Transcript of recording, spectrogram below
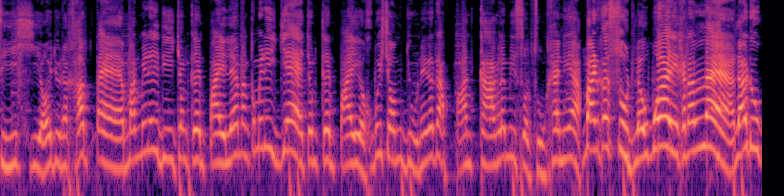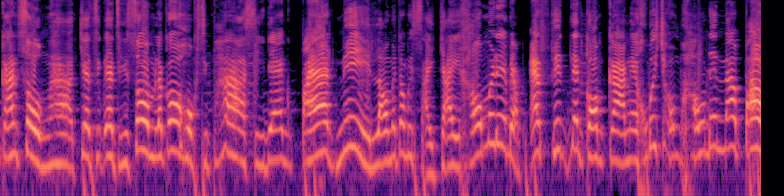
สีเขียวอยู่นะครับแต่มันไม่ได้ดีจนเกินไปและมันก็ไม่ได้แย่จนเกินไปอะคุณผู้ชมอยู่ในระดับปานกลางและมีส่วนสูงแค่นี้มันก็สุดแล้วเว้ยค่นั้นแหละ แล้วดูการส่งฮะ71 สีส้มแล้วก็ 65 สีแดง 8 นี่เราไม่ต้องไปใส่ใจเขาไม่ได้แบบแอสซิสเล่นกองกลางไงคุณผู้ชมเขาเล่นหน้าเป้า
